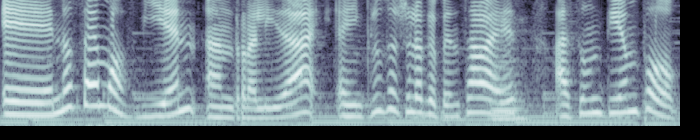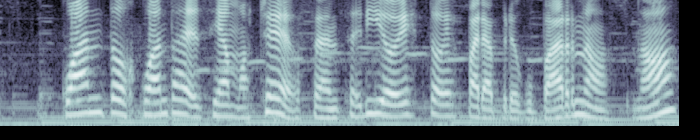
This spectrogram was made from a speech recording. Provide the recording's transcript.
Eh, no sabemos bien, en realidad, e incluso yo lo que pensaba es, hace un tiempo, ¿cuántos, cuántas decíamos, che, o sea, en serio esto es para preocuparnos, ¿no?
